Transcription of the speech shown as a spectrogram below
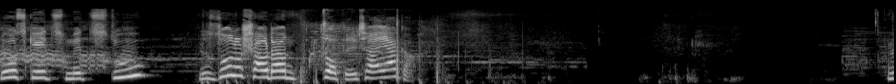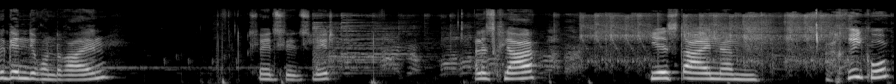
Los geht's mit Stu. Solo Showdown, doppelter Ärger. Wir gehen in die Runde rein. Slate, slate, slate. Alles klar. Hier ist ein ähm, ach, Rico.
